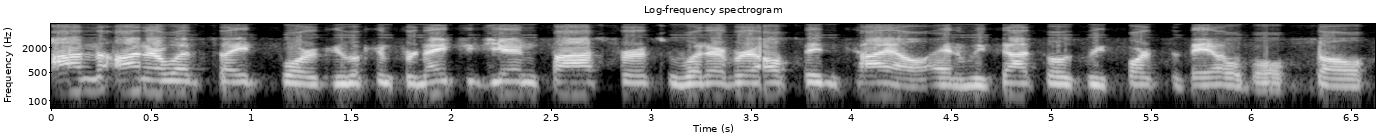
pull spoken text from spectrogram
on on our website for if you're looking for nitrogen, phosphorus, or whatever else in tile, and we've got those reports available. So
